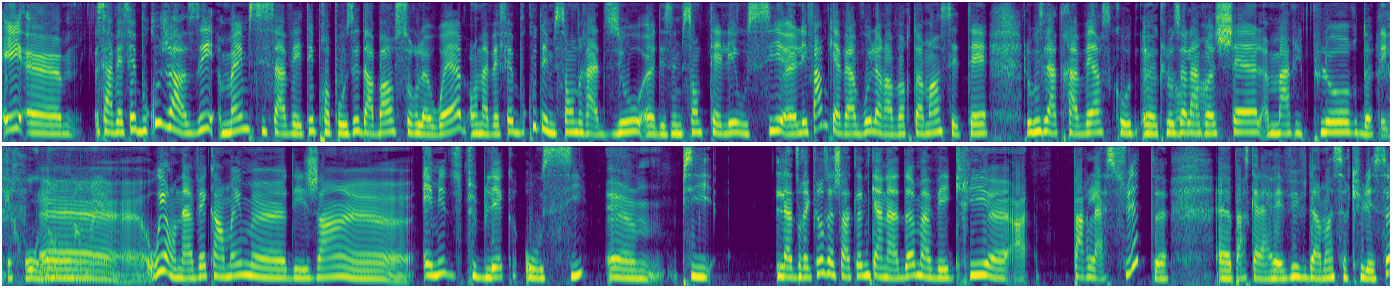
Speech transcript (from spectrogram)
Et euh, ça avait fait beaucoup jaser, même si ça avait été proposé d'abord sur le web. On avait fait beaucoup d'émissions de radio, euh, des émissions de télé aussi. Les femmes qui avaient avoué leur avortement, c'était Louise Latraverse, Claude Claudia Oh, wow. Larochelle, Marie Plourde. Des gros noms, quand même. Oui, on avait quand même euh, gens euh, du public aussi. Euh, Puis la directrice de Châtelaine Canada m'avait écrit euh, par la suite, euh, parce qu'elle avait vu évidemment circuler ça,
